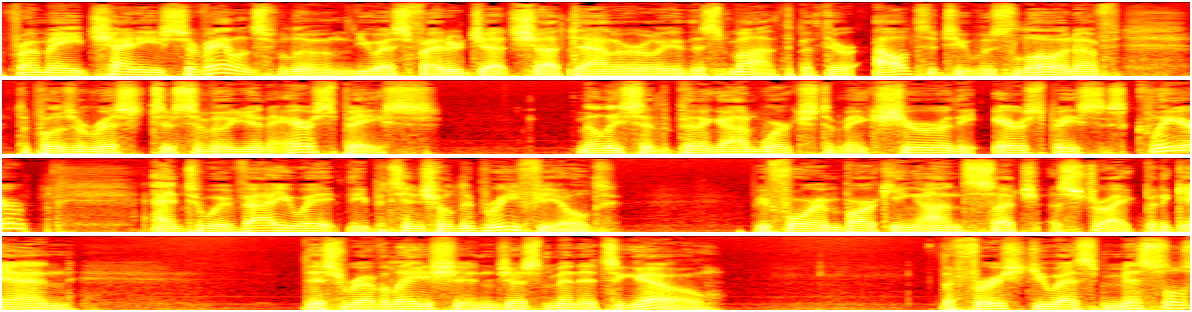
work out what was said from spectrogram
from a Chinese surveillance balloon U.S. fighter jet shot down earlier this month, but their altitude was low enough to pose a risk to civilian airspace. Milley said the Pentagon works to make sure the airspace is clear and to evaluate the potential debris field before embarking on such a strike. But again, this revelation just minutes ago the first U.S. missile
